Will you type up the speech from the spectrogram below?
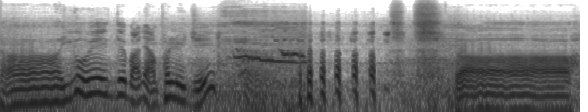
아 이거 왜 근데 많이 안 팔리지? 아.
